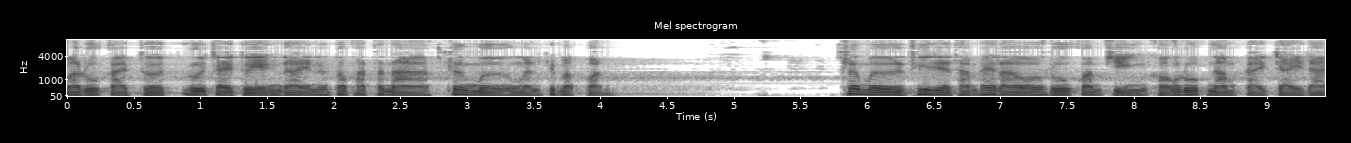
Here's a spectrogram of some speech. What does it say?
มารู้กายตัวรู้ใจตัวเองได้นะต้องพัฒนาเครื่องมือของมันขึ้นมาก่อน เครื่องมือที่จะทำให้เรารู้ความจริงของรูปนามกายใจได้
